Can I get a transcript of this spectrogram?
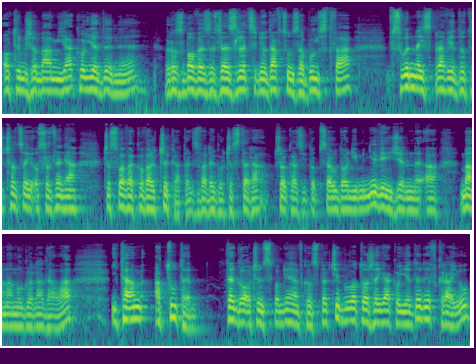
o tym, że mam jako jedyny rozmowę ze zleceniodawcą zabójstwa w słynnej sprawie dotyczącej osadzenia Czesława Kowalczyka, tak zwanego Chestera. Przy okazji to pseudonim nie więzienny, a mama mu go nadała. I tam atutem tego, o czym wspomniałem w konspekcie, było to, że jako jedyny w kraju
